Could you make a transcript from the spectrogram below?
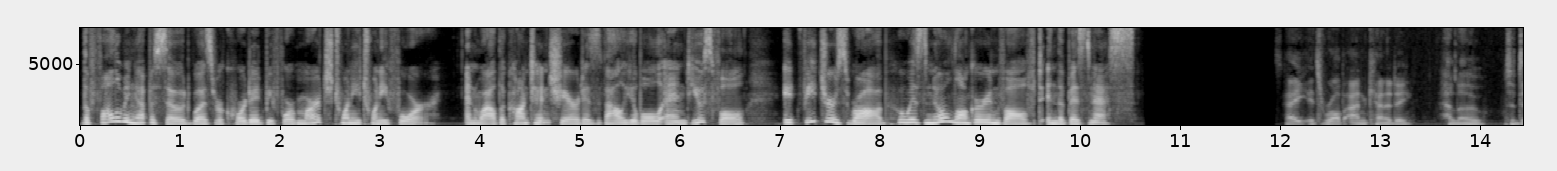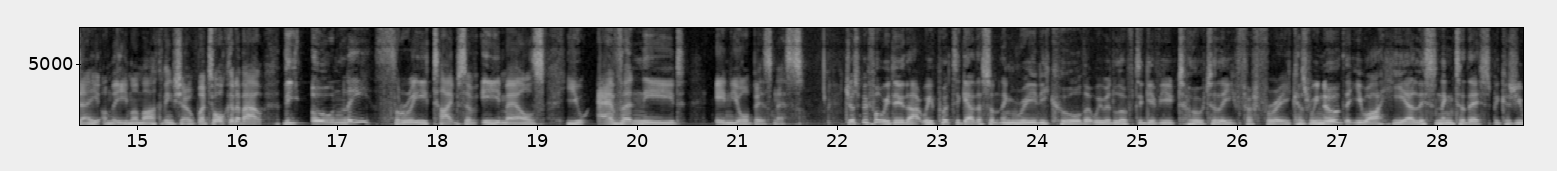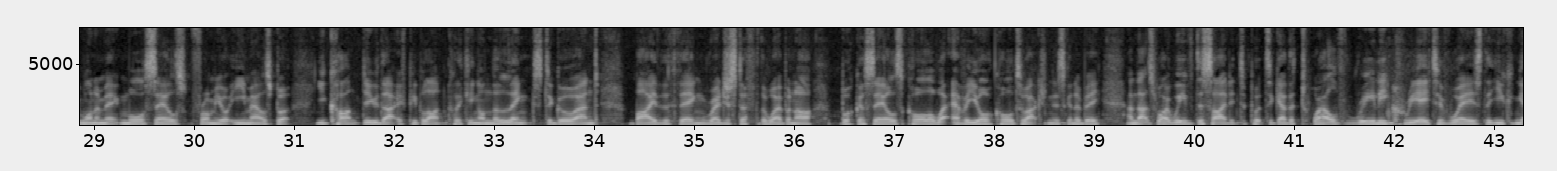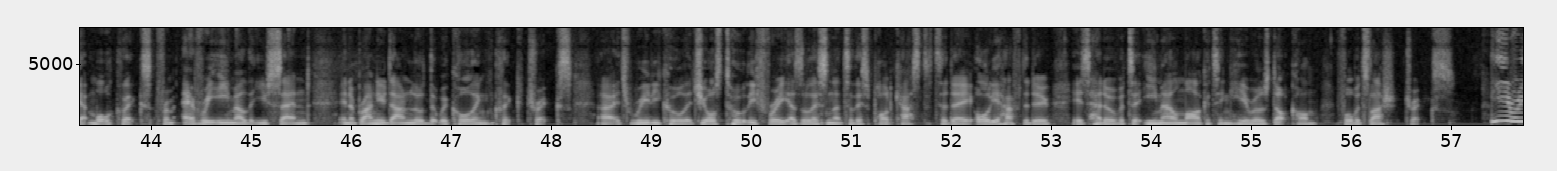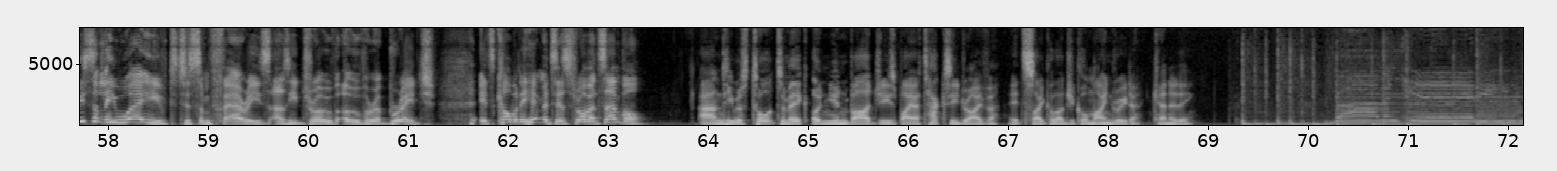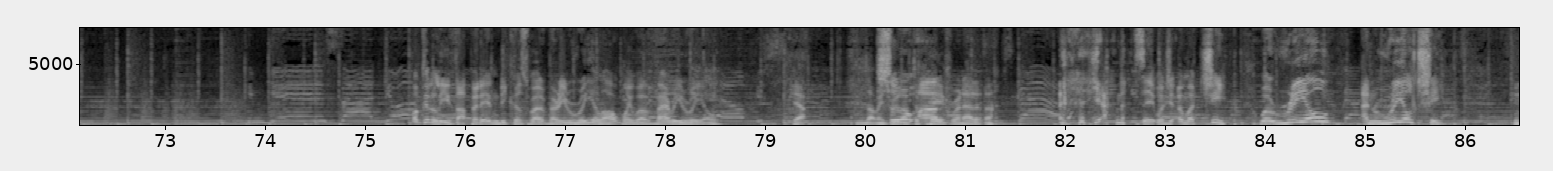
The following episode was recorded before March 2024, and while the content shared is valuable and useful, it features Rob, who is no longer involved in the business. Hey, it's Rob and Kennedy. Hello. Today on the Email Marketing Show, we're talking about the only three types of emails you ever need in your business. Just before we do that, we've put together something really cool that we would love to give you totally for free because we know that you are here listening to this because you want to make more sales from your emails, but you can't do that if people aren't clicking on the links to go and buy the thing, register for the webinar, book a sales call, or whatever your call to action is going to be. And that's why we've decided to put together 12 really creative ways that you can get more clicks from every email that you send in a brand new download that we're calling Click Tricks. Uh, it's really cool. It's yours totally free as a listener to this podcast today, all you have to do is head over to emailmarketingheroes.com forward slash tricks. He recently waved to some fairies as he drove over a bridge. It's comedy hypnotist Robert Temple. And he was taught to make onion bhajis by a taxi driver. It's psychological mind reader, Kennedy. I'm going to leave that bit in because we're very real, aren't we? We're very real. Yeah. That means So, you don't have to pay um, for an editor. yeah, that's it. We're, and we're cheap. We're real and real cheap.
